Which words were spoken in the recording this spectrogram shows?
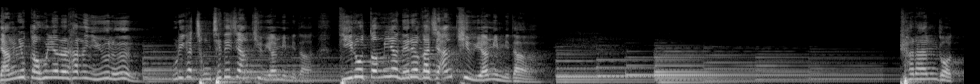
양육과 훈련을 하는 이유는 우리가 정체되지 않기 위함입니다. 뒤로 떠밀려 내려가지 않기 위함입니다. 편한 것,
